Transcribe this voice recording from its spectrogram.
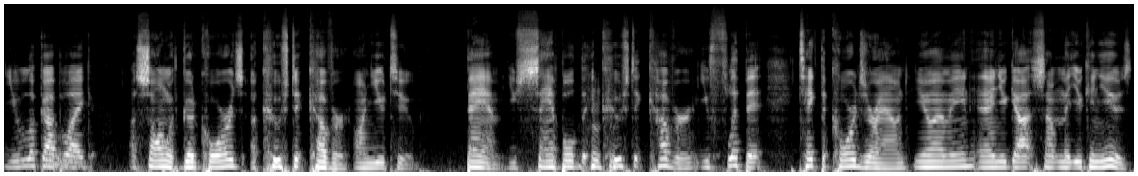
you look up like a song with good chords, acoustic cover on YouTube. Bam, you sampled the acoustic cover, you flip it, take the chords around, you know what I mean? And then you got something that you can use.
